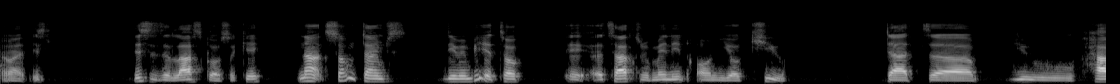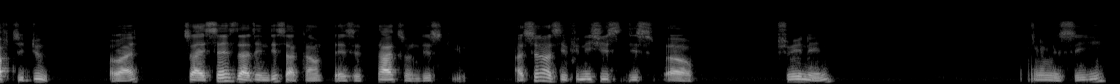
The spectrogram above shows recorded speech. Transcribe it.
All right, it's, this is the last course, okay. Now sometimes there may be a talk a, a tax remaining on your queue that uh, you have to do all right so i sense that in this account there's a tax on this queue as soon as he finishes this uh, training. Let me see.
